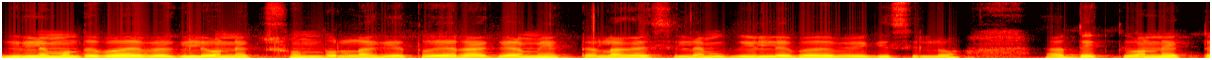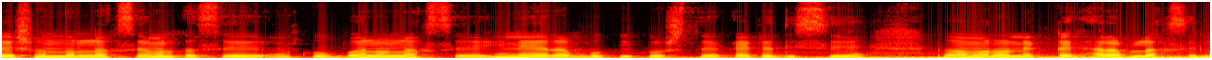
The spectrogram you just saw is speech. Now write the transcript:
গ্রিলের মধ্যে বাইবে গেলে অনেক সুন্দর লাগে। তো এর আগে আমি একটা লাগাইছিলাম, গ্রিলে বাইবে গেছিল। আর দেখতে অনেকটাই সুন্দর লাগছে আমার কাছে, খুব ভালো লাগছে। ইনে এর আব্বু কী করছে? কাইটে দিচ্ছে তো আমার অনেকটাই খারাপ লাগছিল।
